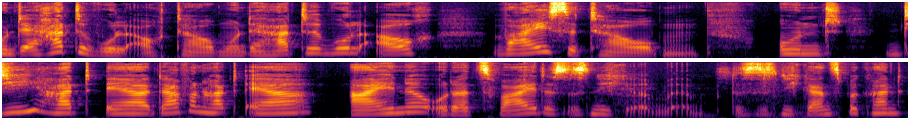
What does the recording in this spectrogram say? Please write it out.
Und er hatte wohl auch Tauben und er hatte wohl auch weiße Tauben. Und die hat er, davon hat er eine oder zwei, das ist nicht, äh, das ist nicht ganz bekannt,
